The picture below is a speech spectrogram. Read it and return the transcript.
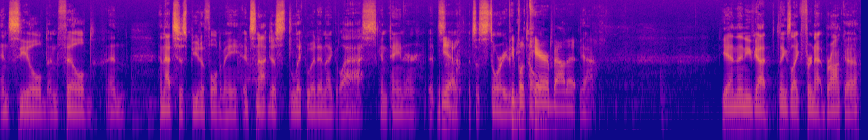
and sealed and filled and and that's just beautiful to me it's not just liquid in a glass container it's Yeah. a, it's a story to People be told. care about it. Yeah. Yeah, and then you've got things like Fernet Branca.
